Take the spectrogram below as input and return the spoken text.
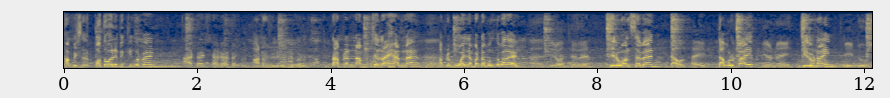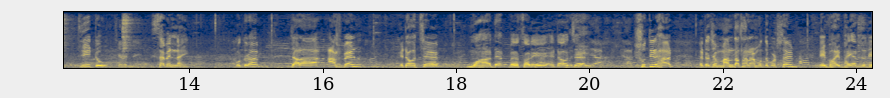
ছাব্বিশ হাজার। কত হলে বিক্রি করবেন? আঠাশ সাড়ে আঠাশ আঠাশ বিক্রি তা আপনার নাম হচ্ছে রায়হান না? আপনার মোবাইল নাম্বারটা বলতে পারেন? Zero one seven. Zero one seven. Double five. Double five. Zero nine. Zero nine. Three two. Three two. Seven nine. Seven nine. বন্ধুরা যারা আসবেন এটা হচ্ছে মহাদেব সরি এটা হচ্ছে সুতির হাট এটা হচ্ছে মান্দা থানার মধ্যে পড়ছে। এই ভাই ভাইয়ার যদি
